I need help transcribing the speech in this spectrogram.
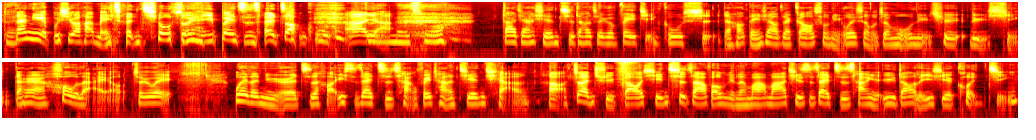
对。但你也不希望他没成就，所以你一辈子在照顾他呀。没错。大家先知道这个背景故事，然后等一下我再告诉你为什么这母女去旅行。当然后来哦，这位。为了女儿只好一直在职场非常坚强，哈，赚取高薪、叱咤风云的妈妈，其实在职场也遇到了一些困境。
